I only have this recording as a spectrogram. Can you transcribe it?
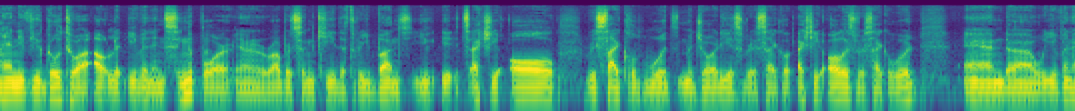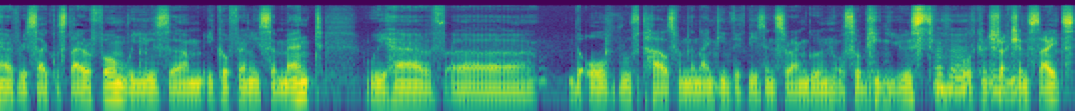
and if you go to our outlet, even in Singapore, you know, Robertson Quay, the Three Buns, you, it's actually all recycled wood. Majority is recycled. Actually, all is recycled wood, and uh, we even have recycled styrofoam. We use um, eco-friendly cement. We have uh, the old roof tiles from the 1950s in Serangoon also being used from the old construction sites.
